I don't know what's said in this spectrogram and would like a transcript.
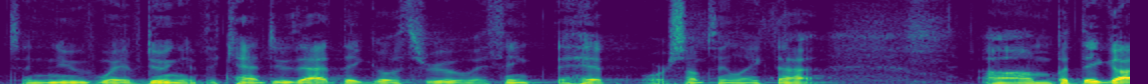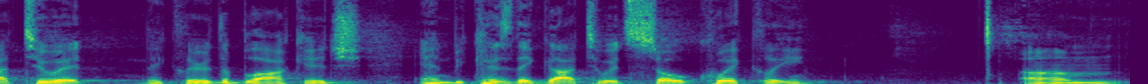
It's a new way of doing it. If they can't do that, they go through, I think, the hip or something like that. Um, but they got to it, they cleared the blockage, and because they got to it so quickly, um,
